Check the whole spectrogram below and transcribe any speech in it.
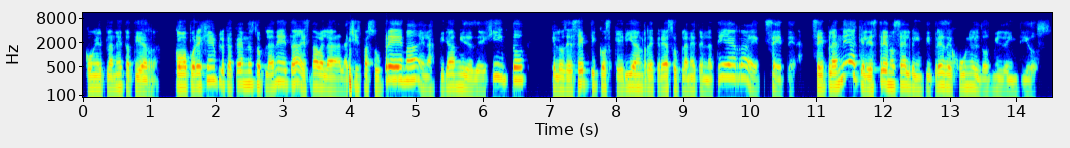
con el planeta Tierra. Como por ejemplo que acá en nuestro planeta estaba la, chispa suprema en las pirámides de Egipto, que los escépticos querían recrear su planeta en la Tierra, etc. Se planea que el estreno sea el 23 de junio del 2022.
